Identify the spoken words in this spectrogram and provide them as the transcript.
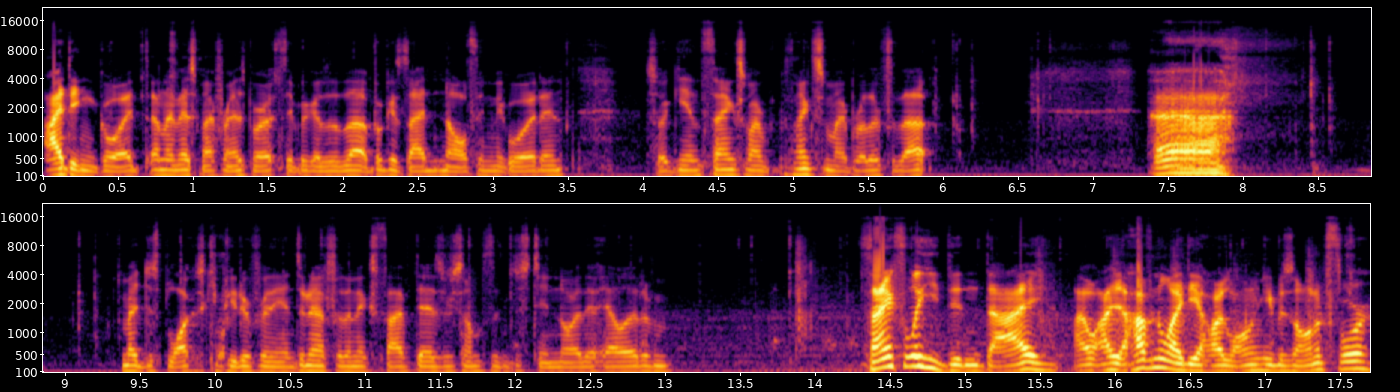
I didn't go out, and I missed my friend's birthday because of that because I had nothing to go out in. So again, thanks my thanks to my brother for that. Uh, might just block his computer for the internet for the next five days or something, just to annoy the hell out of him. Thankfully, he didn't die. I, I have no idea how long he was on it for.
